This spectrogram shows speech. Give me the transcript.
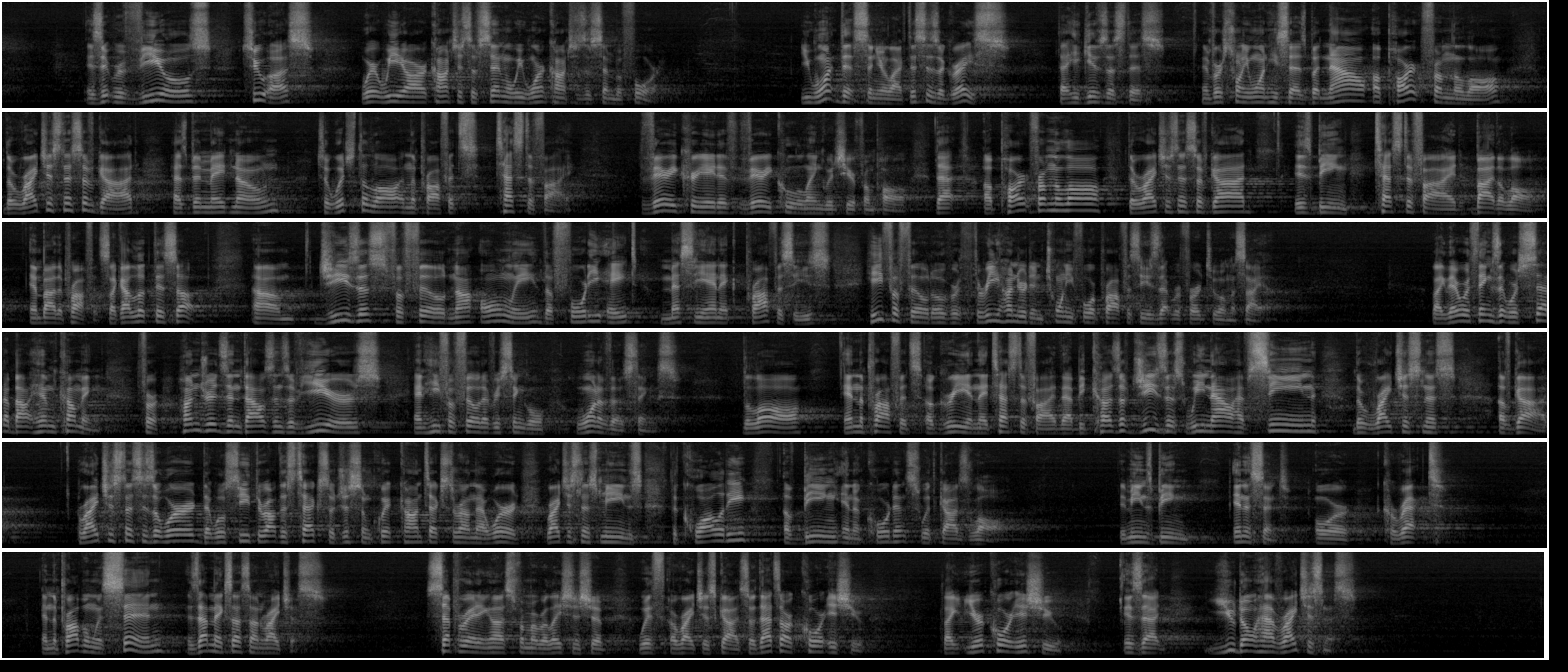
Is it reveals to us where we are conscious of sin when we weren't conscious of sin before. You want this in your life. This is a grace that he gives us this. In verse 21 he says, "But now apart from the law, the righteousness of God has been made known, to which the law and the prophets testify." Very creative, very cool language here from Paul. That apart from the law, the righteousness of God is being testified by the law and by the prophets. Like I looked this up. Um, Jesus fulfilled not only the 48 messianic prophecies, he fulfilled over 324 prophecies that referred to a Messiah. Like there were things that were said about him coming for hundreds and thousands of years and he fulfilled every single one of those things. The law and the prophets agree and they testify that because of Jesus, we now have seen the righteousness of God. Righteousness is a word that we'll see throughout this text, so just some quick context around that word. Righteousness means the quality of being in accordance with God's law. It means being innocent or correct and the problem with sin is that makes us unrighteous, separating us from a relationship with a righteous God. So that's our core issue. Like your core issue is that you don't have righteousness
